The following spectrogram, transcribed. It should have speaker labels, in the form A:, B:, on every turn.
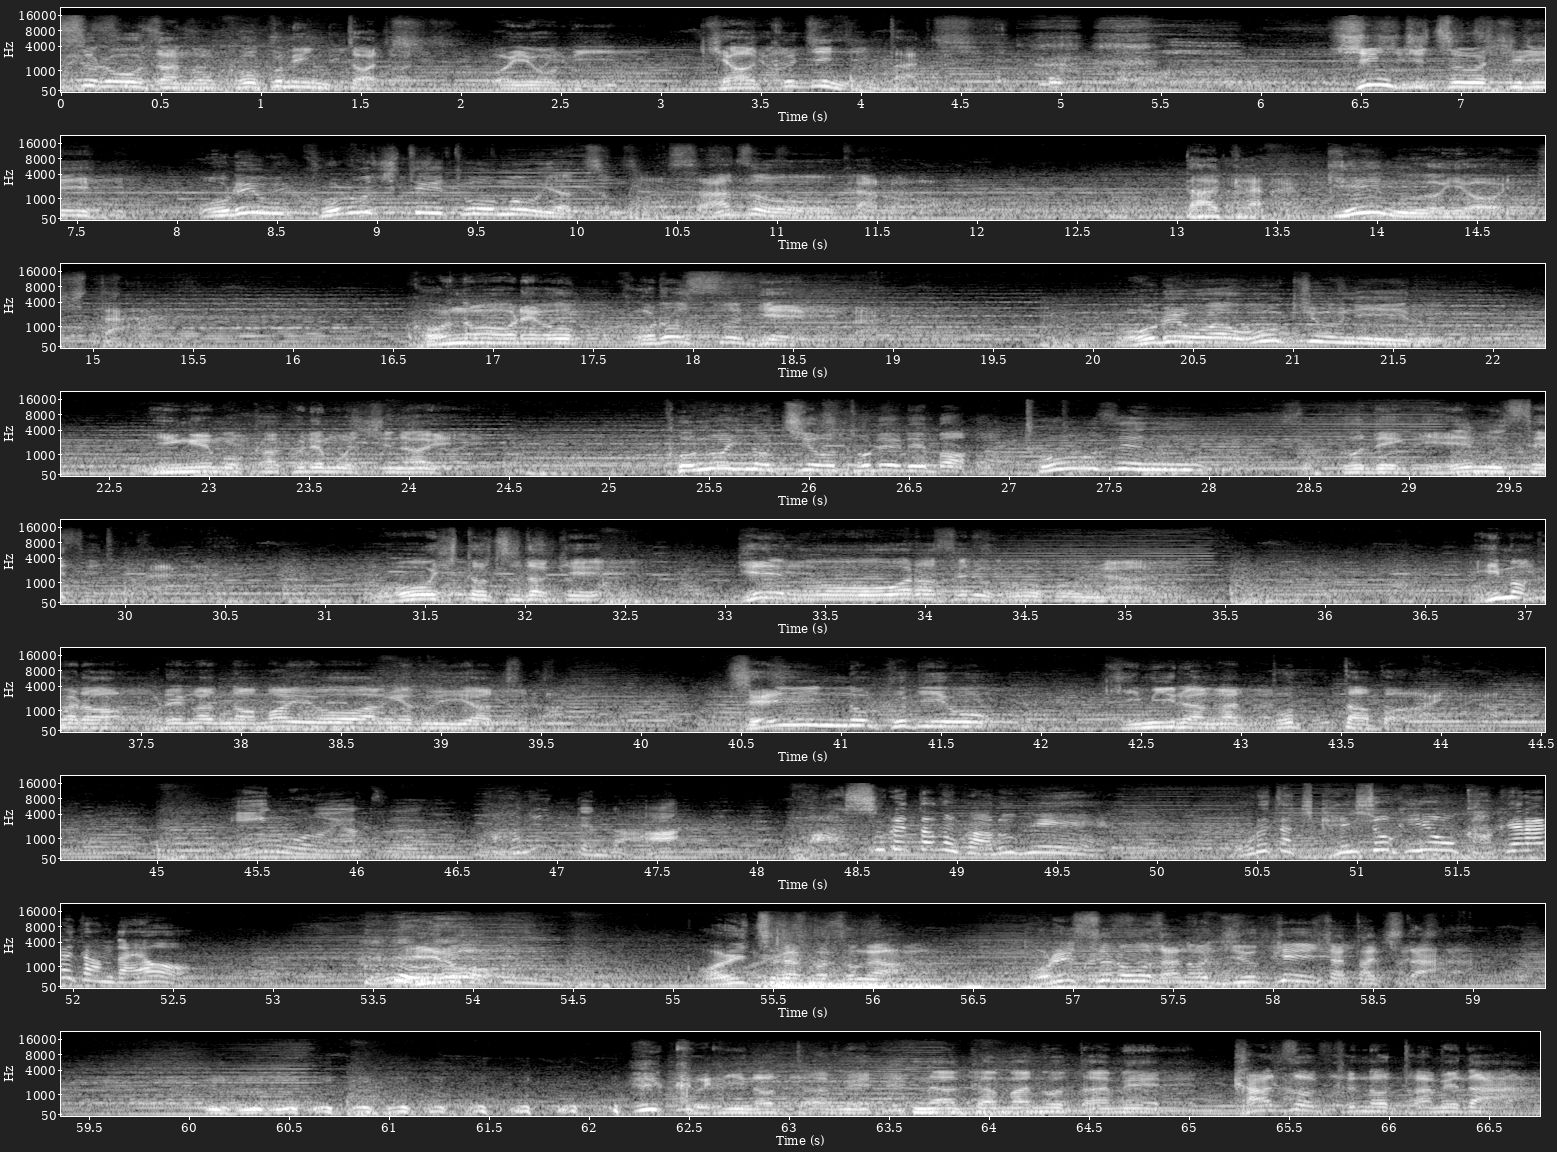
A: スローザの国民たちおよび客人たち。真実を知り俺を殺してと思うやつもさぞ多かろう。だからゲームを用意した。この俺を殺すゲームだ。俺は王宮にいる。逃げも隠れもしない。この命を取れれば当然そこでゲームセット。だもう一つだけゲームを終わらせる方法がある。今から俺が名前を挙げる奴ら全員の首を君らが取った場合だ。
B: インゴのやつ何言ってんだ？
C: 忘れたのかルフィ。俺たち懸賞金をかけられたんだよ。
A: 見ろ。こいつらこそがトレスローザの受刑者たちだ。国のため仲間のため家族のためだ。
